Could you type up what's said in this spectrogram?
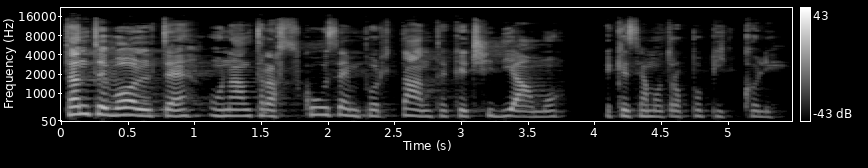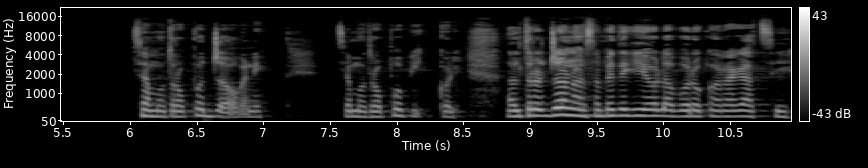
Tante volte un'altra scusa importante che ci diamo è che siamo troppo piccoli, siamo troppo giovani, siamo troppo piccoli. L'altro giorno sapete che io lavoro con ragazzi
